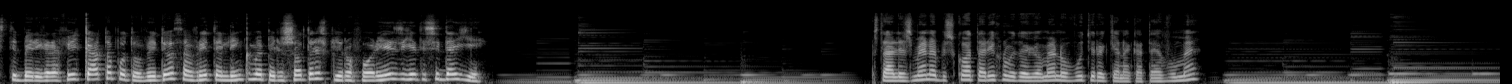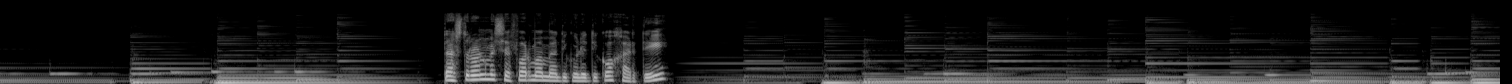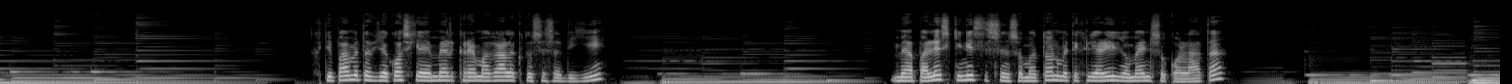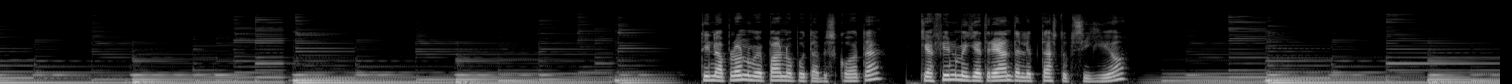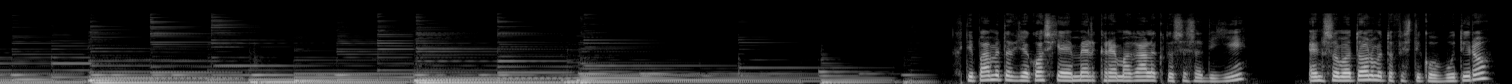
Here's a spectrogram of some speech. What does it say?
Στην περιγραφή κάτω από το βίντεο θα βρείτε link με περισσότερες πληροφορίες για τη συνταγή. Στα αλεσμένα μπισκότα ρίχνουμε το λιωμένο βούτυρο και ανακατεύουμε. Τα στρώνουμε σε φόρμα με αντικολλητικό χαρτί Χτυπάμε τα 200 ml κρέμα γάλακτος σε σαντιγί. Με απαλές κινήσεις ενσωματώνουμε τη χλιαρή λιωμένη σοκολάτα. Την απλώνουμε πάνω από τα μπισκότα και αφήνουμε για 30 λεπτά στο ψυγείο Χτυπάμε τα 200 ml κρέμα γάλακτος σε σαντιγί. Ενσωματώνουμε το φυστικό βούτυρο.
